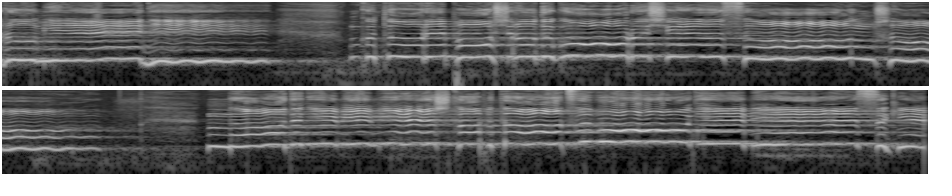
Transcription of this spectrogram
strumieni, które pośród gór się sączą. Nad nimi mieszka ptactwo niebieskie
